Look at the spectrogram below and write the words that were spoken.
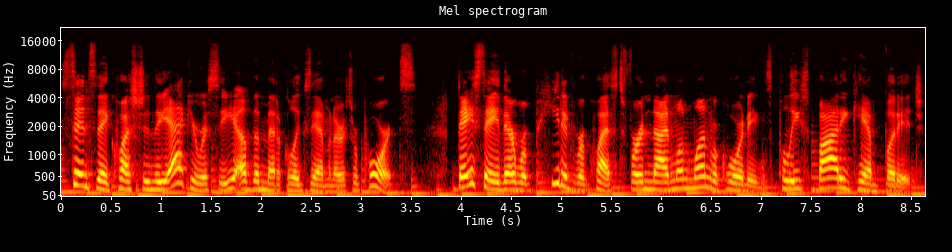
since they question the accuracy of the medical examiner's reports. They say their repeated requests for 911 recordings, police body cam footage,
